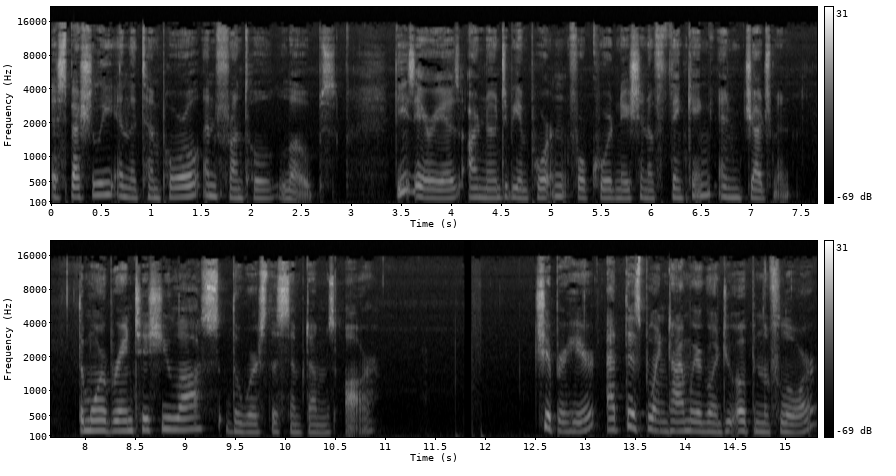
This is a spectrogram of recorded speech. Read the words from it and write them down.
especially in the temporal and frontal lobes. These areas are known to be important for coordination of thinking and judgment. The more brain tissue loss, the worse the symptoms are. Chipper here. At this point in time, we are going to open the floor.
